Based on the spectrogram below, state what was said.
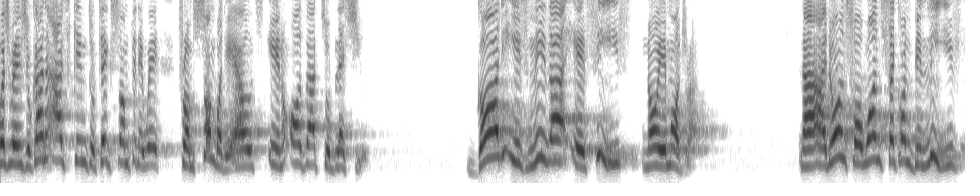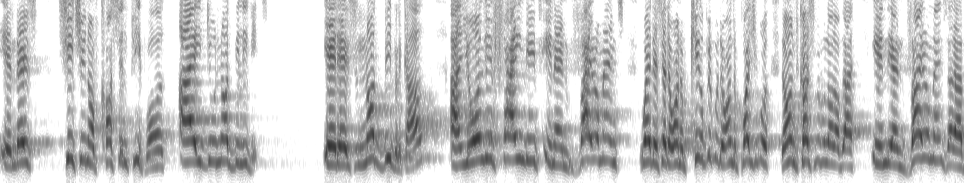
which means you can't ask Him to take something away from somebody else in order to bless you. God is neither a thief nor a murderer. Now, I don't for one second believe in this teaching of cursing people. I do not believe it. It is not biblical, and you only find it in environments where they say they want to kill people, they want to punch people, they want to curse people, all of that. In the environments that are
